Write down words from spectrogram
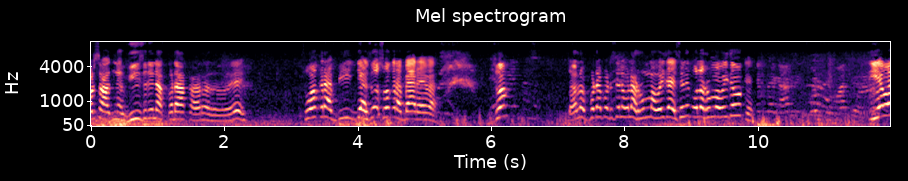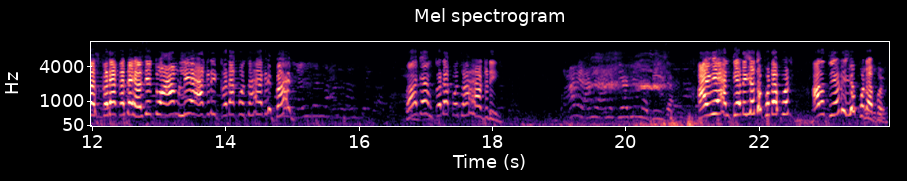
વરસાદ ને વીજળી ના કડાકા રે. છોકરા બીજ ગયા, જો છોકરા બહાર આવ્યા. જો. ચાલો, ફટાફટ છે ને ઓલા રૂમમાં વહી જાય છે ને, ઓલા રૂમમાં વહી જાવ કે? એવા જ કડાકા થાય, હજી તું આમ લે આગળ કડાકો થાય આગળ ભાગ ભાગ આમ કડાકો થાય આગળ આવી આને તેડી જાઓ તો ફટાફટ આને તેડી જાઓ ફટાફટ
